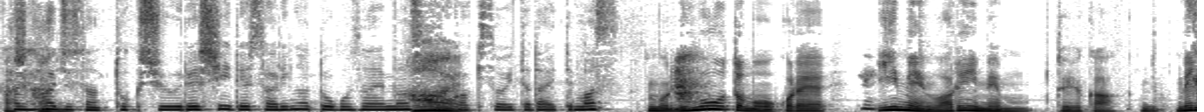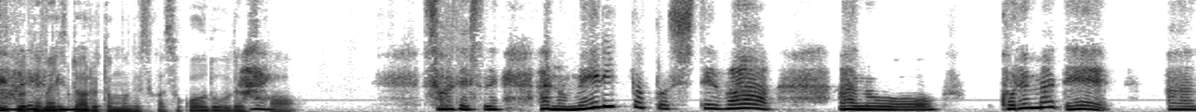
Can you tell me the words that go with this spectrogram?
ハイハイジさん特集嬉しいです。ありがとうございます。はい、ご起訴いただいてます。でもリモートもこれ、いい面悪い面というか、メリット、デメリットあると思うんですが、そこはどうですか、はい、そうですね。あの、メリットとしては、あの、これまで、あ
